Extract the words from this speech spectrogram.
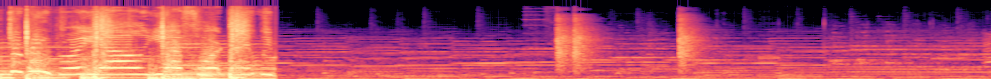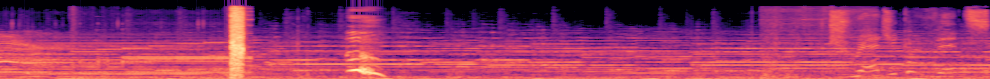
Victory royale, yeah, Fortnite, we Tragic events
